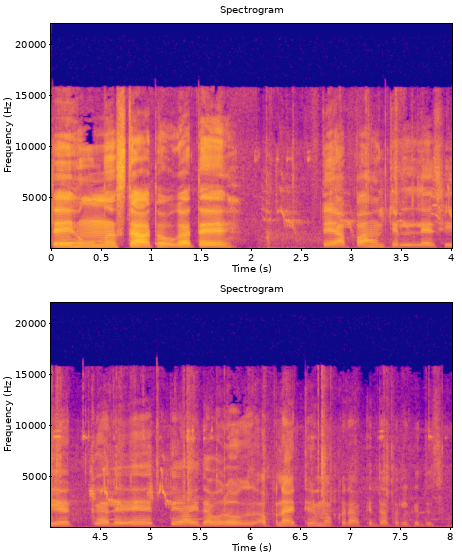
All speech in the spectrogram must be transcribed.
ਤੇ ਹੁਣ ਸਟਾਰਟ ਹੋਊਗਾ ਤੇ ਤੇ ਆਪਾਂ ਹੁਣ ਚੱਲੇ ਸੀ ਘਰੇ, ਤੇ ਅੱਜ ਦਾ ਵਲੋਗ ਆਪਣਾ ਇੱਥੇ ਹੀ ਮੁੱਕਦਾ, ਕਿੱਦਾਂ ਤੱਕ ਦੱਸੋ।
